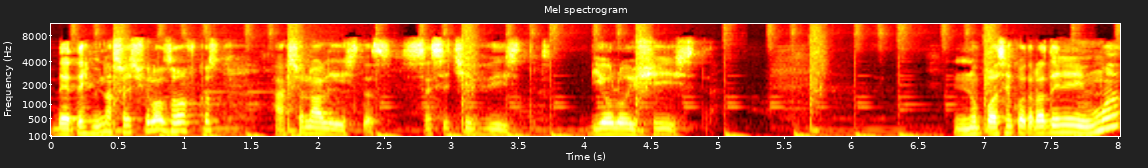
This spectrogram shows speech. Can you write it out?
determinações filosóficas racionalistas, sensitivistas, biologistas. Não pode ser encontrada em nenhuma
